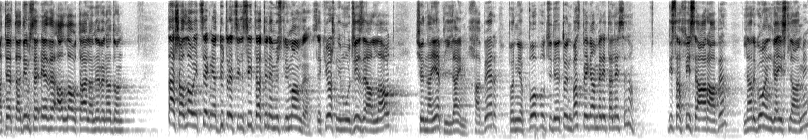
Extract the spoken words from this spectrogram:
atëherë ta dimë se edhe Allahu Teala neve na don. Tash Allahu i cek nja dy tre cilësi të atyne muslimanëve, se kjo është një muxhize e Allahut që na jep lajm, haber për një popull që do jetojnë mbas pejgamberit alejhi selam. Disa fise arabe largohen nga Islami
